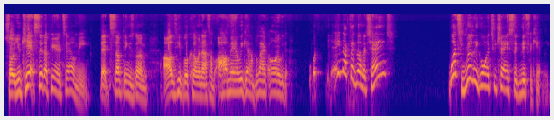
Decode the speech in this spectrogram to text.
So you can't sit up here and tell me that something is going to, all the people coming out, talking, oh man, we got a black owner. We got, what, ain't nothing going to change. What's really going to change significantly?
